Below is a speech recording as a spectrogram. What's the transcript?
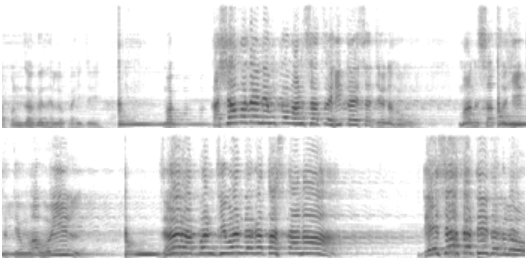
आपण जाग झालं पाहिजे. मग कशामध्ये नेमकं माणसाचं हित आहे सज्जन हो? माणसाचं हित तेव्हा होईल. जर आपण जीवन जगत असताना देशासाठी जगलो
